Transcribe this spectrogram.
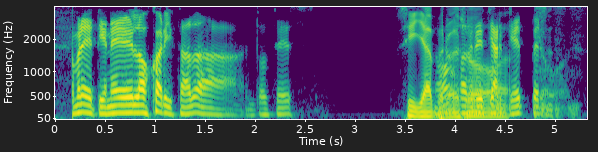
Hombre, tiene la Oscarizada, entonces... Sí, ya, pero eso... pero...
